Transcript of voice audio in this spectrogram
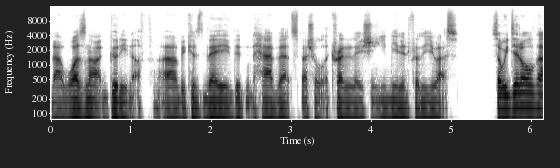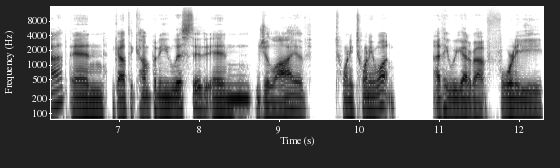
That was not good enough uh, because they didn't have that special accreditation you needed for the US. So we did all that and got the company listed in July of 2021. I think we got about 40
